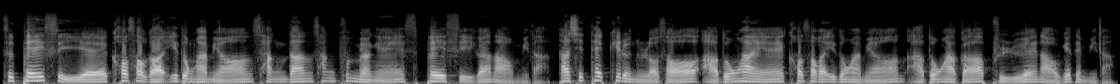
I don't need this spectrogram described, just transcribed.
스페이스 2에 커서가 이동하면 상단 상품명에 스페이스 2가 나옵니다. 다시 탭키를 눌러서 아동화에 커서가 이동하면 아동화가 분류에 나오게 됩니다.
